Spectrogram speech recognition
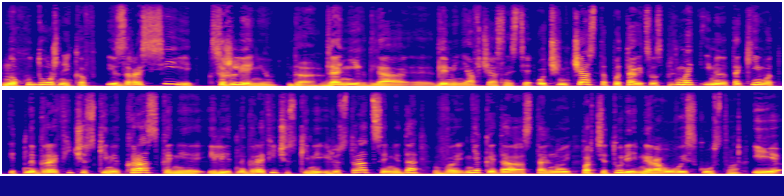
но художников из России, к сожалению, да. для них, для, э, для меня в частности, очень часто пытаются воспринимать именно такими вот этнографическими красками или этнографическими иллюстрациями, да, в некой, да, остальной партитуре мирового искусства. И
